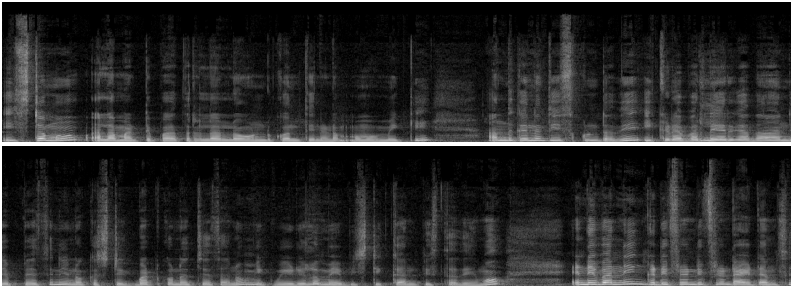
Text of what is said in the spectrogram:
ఇష్టము అలా మట్టి పాత్రలలో వండుకొని తినడం మా మమ్మీకి. అందుకనే తీసుకుంటుంది. ఇక్కడ ఎవరు లేరు కదా అని చెప్పేసి నేను ఒక స్టిక్ పట్టుకొని వచ్చేసాను. మీకు వీడియోలో మేబీ స్టిక్ కనిపిస్తుందేమో. అండ్ ఇవన్నీ ఇంకా డిఫరెంట్ డిఫరెంట్ ఐటమ్స్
